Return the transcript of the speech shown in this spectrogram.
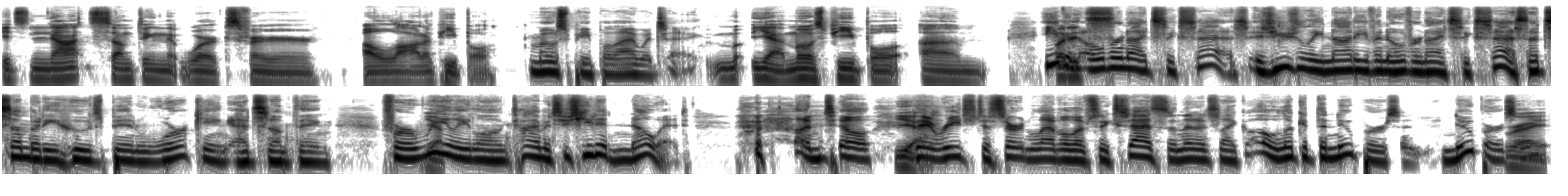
it's not something that works for a lot of people. Most people, I would say. M- yeah, most people. Um, even overnight success is usually not even overnight success. That's somebody who's been working at something for a really yep. long time. It's just you didn't know it until yeah. they reached a certain level of success. And then it's like, oh, look at the new person. New person. Right.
